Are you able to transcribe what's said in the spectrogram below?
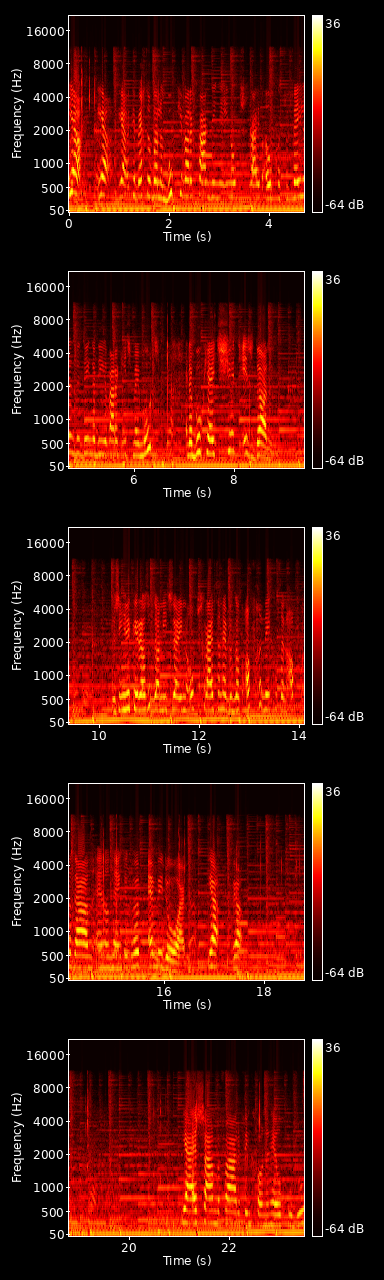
Ja, ja, ja, ik heb echt ook wel een boekje waar ik vaak dingen in opschrijf. Ook vervelende dingen die, waar ik iets mee moet. Ja. En dat boekje heet Shit is Done. Dus iedere keer als ik dan iets daarin opschrijf, dan heb ik dat afgewikkeld en afgedaan. En dan denk ik, hup, en weer door. Ja, ja. Ja, en samen varen vind ik gewoon een heel goed doel.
